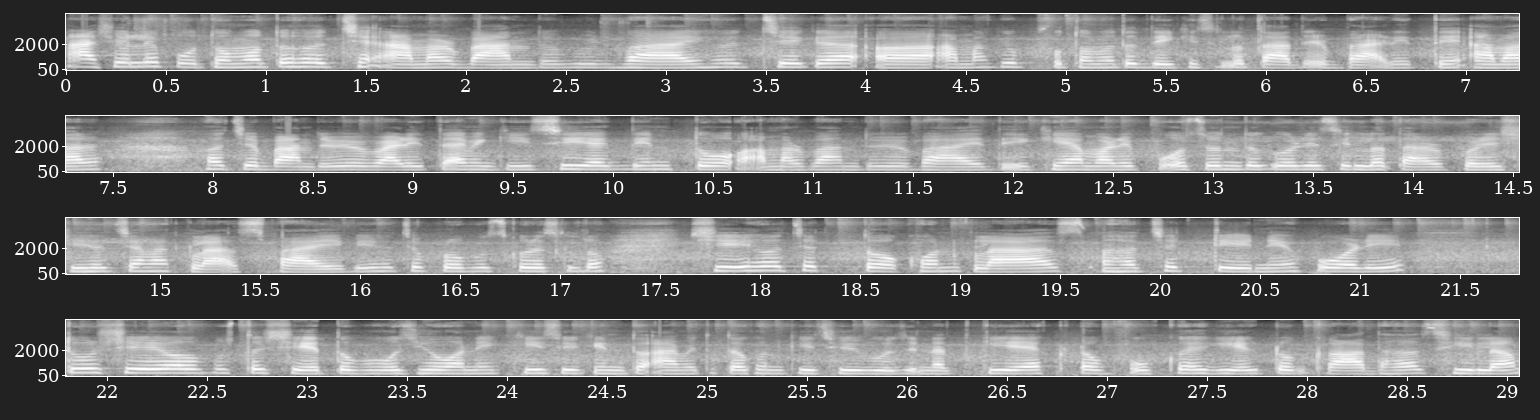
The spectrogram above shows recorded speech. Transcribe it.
আসলে প্রথমত হচ্ছে আমার বান্ধবীর ভাই হচ্ছে আমাকে প্রথমত দেখেছিল তাদের বাড়িতে। আমার হচ্ছে বান্ধবীর বাড়িতে আমি গেছি একদিন, তো আমার বান্ধবীর ভাই দেখে আমারে পছন্দ করেছিল। তারপরে সে হচ্ছে আমার ক্লাস ফাইভে হচ্ছে প্রপোজ করেছিল। সে হচ্ছে তখন ক্লাস হচ্ছে টেনে পড়ে। তো সে অবস্থা, সে তো বোঝে অনেক কিছু কিন্তু আমি তো তখন কিছুই বুঝি না। কি একটা বোকা গিয়ে একটা গাধা ছিলাম,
